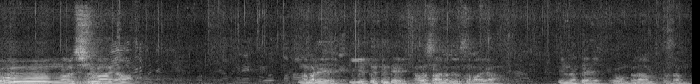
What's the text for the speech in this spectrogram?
ഓം നമ ശിവായ നമ്മുടെ ഈ അവസാന ദിവസമായ ഇന്നത്തെ ഒമ്പതാം കുണ്ടം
